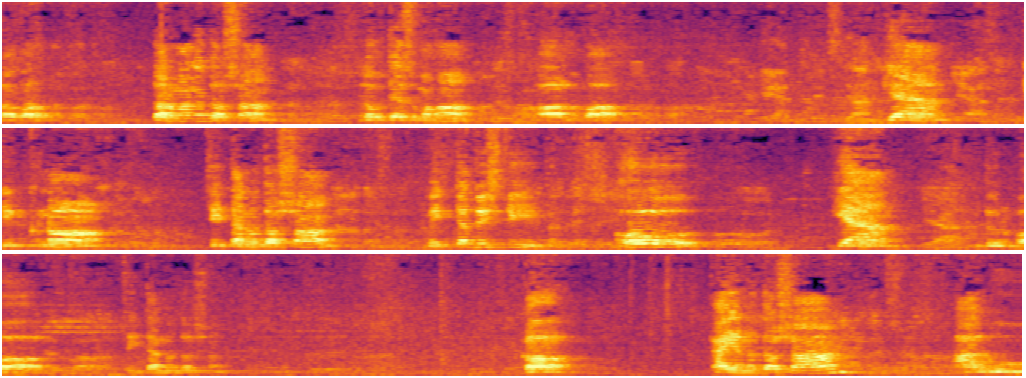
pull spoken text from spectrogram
সবল, ধর্মানু দর্শন লোভ দেশ মোহ, অল্প, জ্ঞান তীক্ষ্ণ, চিত্তানু দর্শন, মিথ্যা দৃষ্টি, ঘোর জ্ঞান দুর্বল চিত্তানু দর্শন। ক কায়ানু দর্শন আলু।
